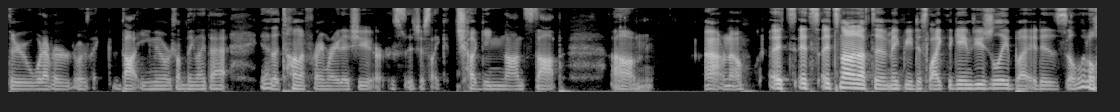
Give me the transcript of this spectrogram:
through whatever it was like DotEmu or something like that, it has a ton of frame rate issues. It's just like chugging nonstop. Um, I don't know it's it's it's not enough to make me dislike the games usually, but it is a little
